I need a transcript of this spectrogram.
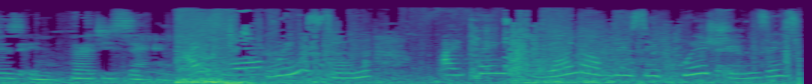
in 30 seconds. Winston, I think one of these equations is...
